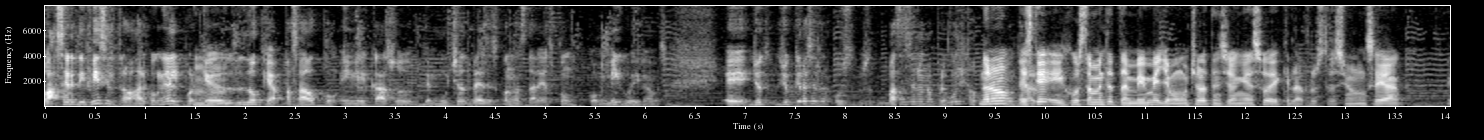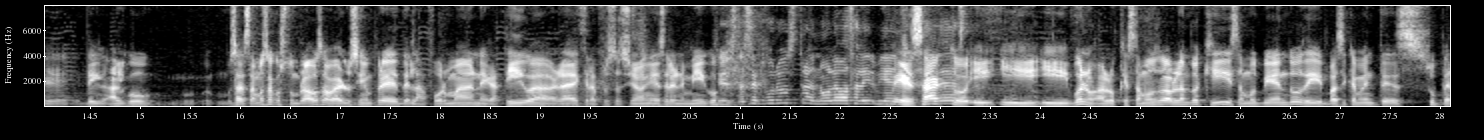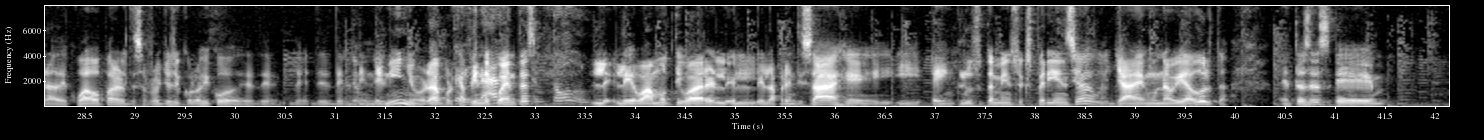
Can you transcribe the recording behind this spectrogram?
va a ser difícil trabajar con él, porque es lo que ha pasado con, en el caso de muchas veces con las tareas con, conmigo, digamos. Eh, yo, yo, quiero hacer, ¿vas a hacer una pregunta? No, no, es que justamente también me llamó mucho la atención eso de que la frustración sea eh, de algo, o sea, estamos acostumbrados a verlo siempre de la forma negativa, ¿verdad? De que la frustración es el enemigo. Si usted se frustra, no le va a salir bien. Exacto, y, y, y, bueno, a lo que estamos hablando aquí, estamos viendo, de, básicamente es súper adecuado para el desarrollo psicológico de, de, del, niño, ¿verdad? Porque a fin de cuentas le, le, va a motivar el, el, el aprendizaje y, e incluso también su experiencia ya en una vida adulta. Entonces, eh,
